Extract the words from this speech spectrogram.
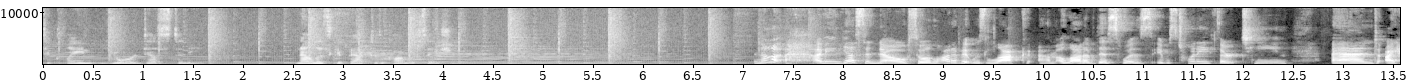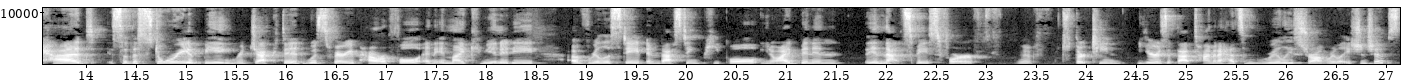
to claim your destiny. Now let's get back to the conversation. Not, I mean, yes and no. So a lot of it was luck. Um, a lot of this was, it was 2013 and I had, so the story of being rejected was very powerful. And in my community of real estate investing people, you know, I'd been in, in that space for you know, 13 years at that time. And I had some really strong relationships.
